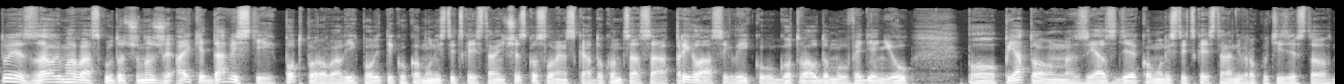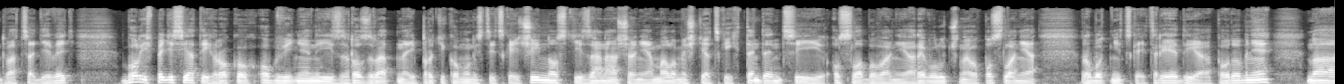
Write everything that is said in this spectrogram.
Tu je zaujímavá skutočnosť, že aj keď davisti podporovali politiku komunistickej strany Československa, dokonca sa prihlásili ku Gotwaldomu vedeniu, po piatom zjazde komunistickej strany v roku 1929 boli v 50. rokoch obvinení z rozvratnej protikomunistickej činnosti, zanášania malomešťackých tendencií, oslabovania revolučného poslania robotníckej triedy a podobne. No a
